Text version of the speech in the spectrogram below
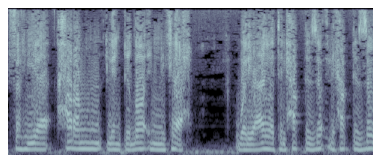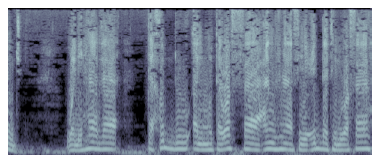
فهي حرم لانقضاء النكاح ورعاية الحق لحق الزوج ولهذا تحد المتوفى عنها في عدة الوفاة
